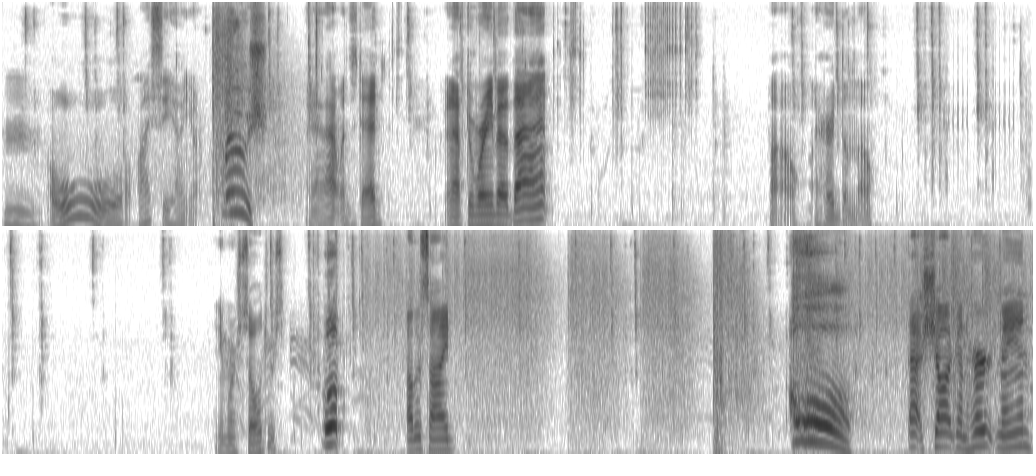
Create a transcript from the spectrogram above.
Hmm. Oh, I see how you are. Boosh! Yeah, that one's dead. Don't have to worry about that. Uh-oh. I heard them, though. Any more soldiers? Whoop! Other side. Oh! That shotgun hurt, man.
